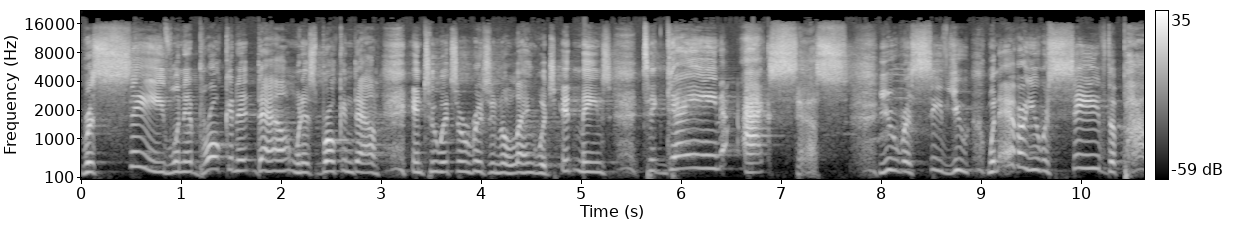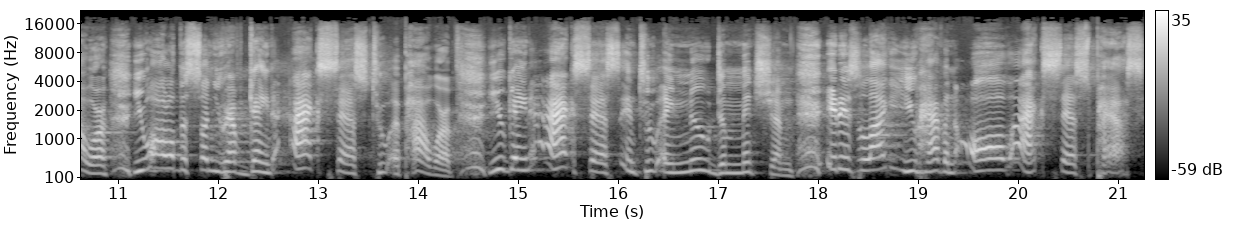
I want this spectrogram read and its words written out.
Receive, when it broken it down, when it's broken down into its original language, it means to gain access. You receive, you, whenever you receive the power, you all of a sudden you have gained access to a power. You gain access into a new dimension. It is like you have an all access pass.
